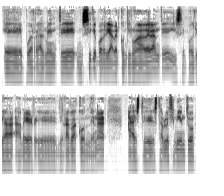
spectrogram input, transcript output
eh, pues realmente sí que podría haber continuado adelante y se podría haber eh, llegado a condenar a este establecimiento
